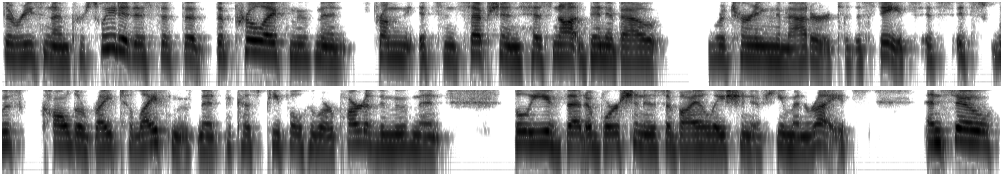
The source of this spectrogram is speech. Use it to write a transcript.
the reason I'm persuaded is that the the pro life movement from its inception has not been about returning the matter to the states. It's it's was called a right to life movement because people who are part of the movement believe that abortion is a violation of human rights. And so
